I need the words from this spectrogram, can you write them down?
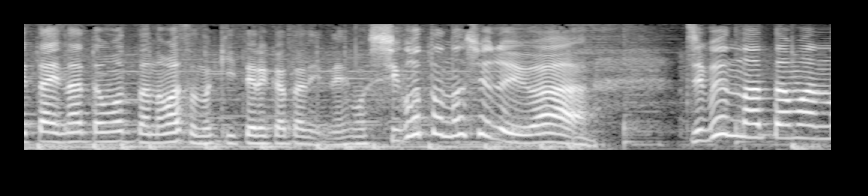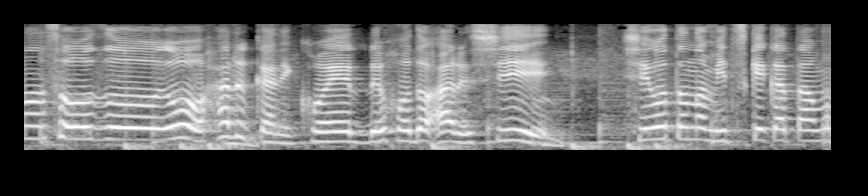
えたいなって思ったのはその聞いてる方にね。もう仕事の種類は、自分の頭の想像をはるかに超えるほどあるし、うん仕事の見つけ方も、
